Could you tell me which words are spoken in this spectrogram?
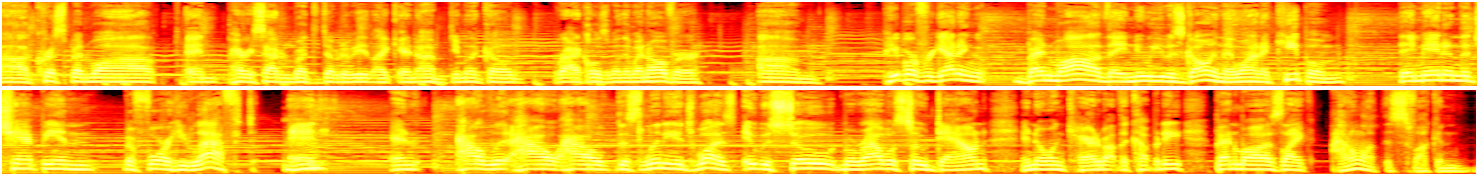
uh, Chris Benoit, and Perry Saturn went to WWE, like and um, Malenko Radicalz when they went over, um, people are forgetting Benoit. They knew he was going. They wanted to keep him. They made him the champion before he left, and and how how how this lineage was. It was so morale was so down, and no one cared about the company. Benoit is like, I don't want this fucking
